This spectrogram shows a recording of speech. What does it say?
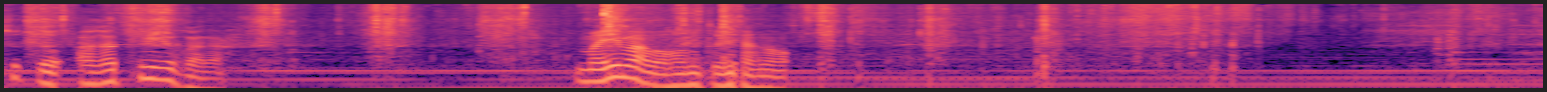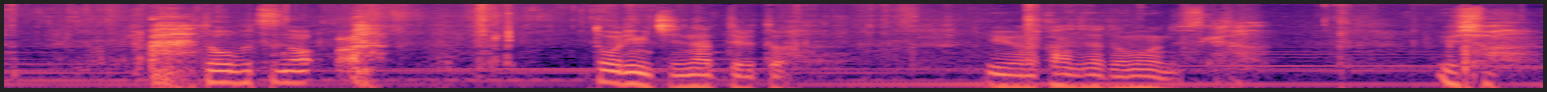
ちょっと上がってみようかな、まあ、今は本当にあの動物の通り道になってるというような感じだと思うんですけど。よいしょ。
